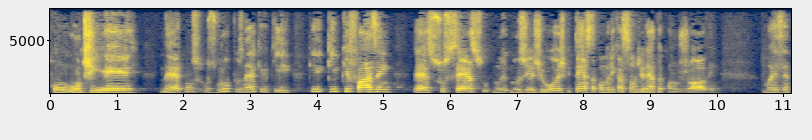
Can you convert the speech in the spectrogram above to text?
com o Thier, né, com os, os, grupos, né, que, que, que, que fazem é, sucesso nos dias de hoje, que tem essa comunicação direta com o jovem, mas é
